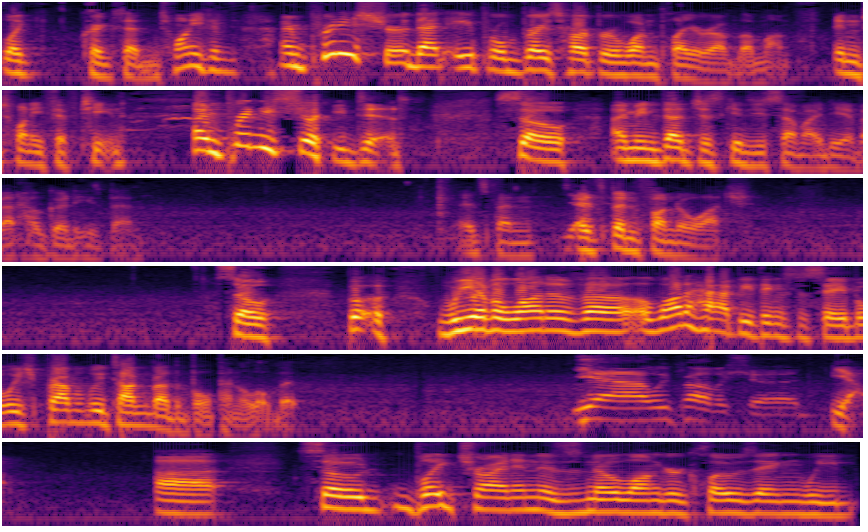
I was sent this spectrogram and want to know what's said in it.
like Craig said, in 2015, I'm pretty sure that April Bryce Harper won Player of the Month in 2015. I'm pretty sure he did. So, I mean, that just gives you some idea about how good he's been. It's been Yeah. it's been fun to watch. So, but we have a lot of uh, a lot of happy things to say, but we should probably talk about the bullpen a little bit. Yeah, we probably should. Yeah. Uh, so Blake Treinen is no longer closing. We,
